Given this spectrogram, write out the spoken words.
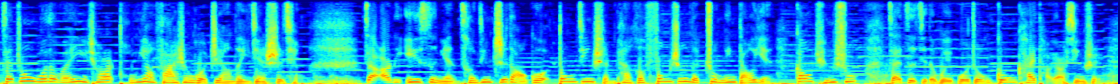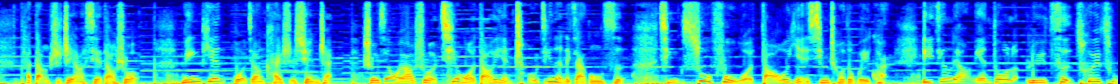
在中国的文艺圈同样发生过这样的一件事情，在二零。一一四年，曾经指导过《东京审判》和《风声》的著名导演高群书，在自己的微博中公开讨要薪水。他当时这样写道：“说明天我将开始宣战。首先，我要说，欠我导演酬金的那家公司，请速付我导演薪酬的尾款。已经两年多了，屡次催促，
